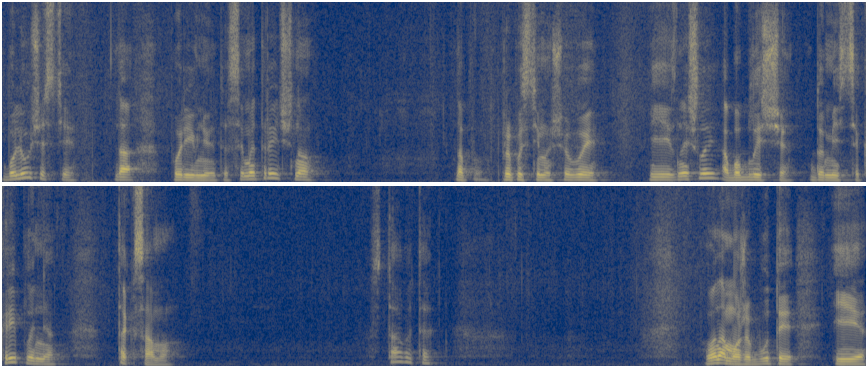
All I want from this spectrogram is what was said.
болючості, да, порівнюєте симетрично, припустимо, що ви її знайшли або ближче до місця кріплення, так само ставите. Вона може бути і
